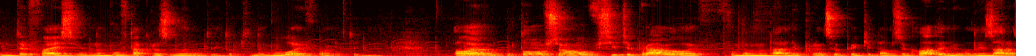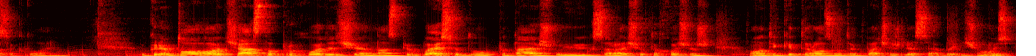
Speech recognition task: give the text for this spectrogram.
інтерфейс він не був так розвинутий, тобто не було айфонів тоді. Але при тому всьому всі ті правила, фундаментальні принципи, які там закладені, вони і зараз актуальні. Окрім того, часто приходячи на співбесіду, питаєш у UXR, що ти хочеш, от який ти розвиток бачиш для себе. І чомусь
